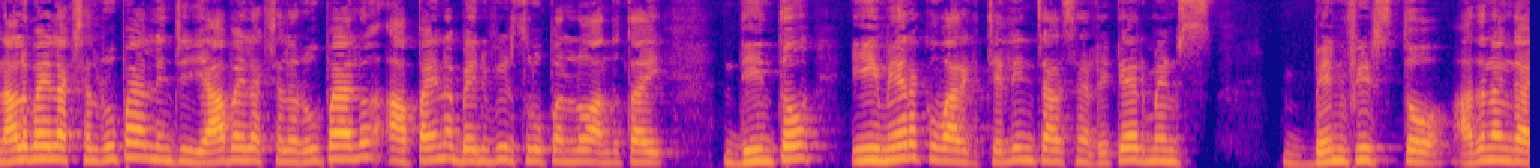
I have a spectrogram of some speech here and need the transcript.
నలభై లక్షల రూపాయల నుంచి యాభై లక్షల రూపాయలు ఆ పైన బెనిఫిట్స్ రూపంలో అందుతాయి. దీంతో ఈ మేరకు వారికి చెల్లించాల్సిన రిటైర్మెంట్స్ బెనిఫిట్స్తో అదనంగా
